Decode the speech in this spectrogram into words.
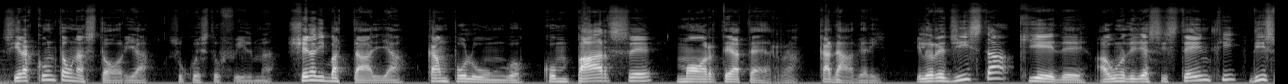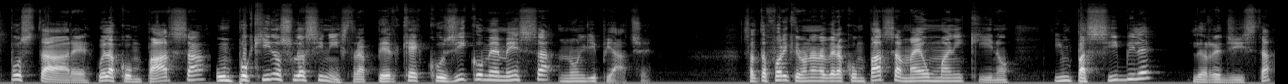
Si racconta una storia su questo film. Scena di battaglia, campo lungo, comparse, morte a terra, cadaveri. Il regista chiede a uno degli assistenti di spostare quella comparsa un pochino sulla sinistra perché così come è messa non gli piace. Salta fuori che non è una vera comparsa ma è un manichino impassibile il regista,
